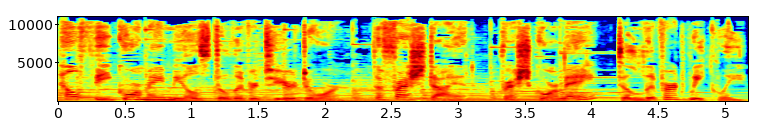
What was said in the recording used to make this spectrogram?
healthy gourmet meals delivered to your door. The Fresh Diet. Fresh gourmet delivered weekly.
